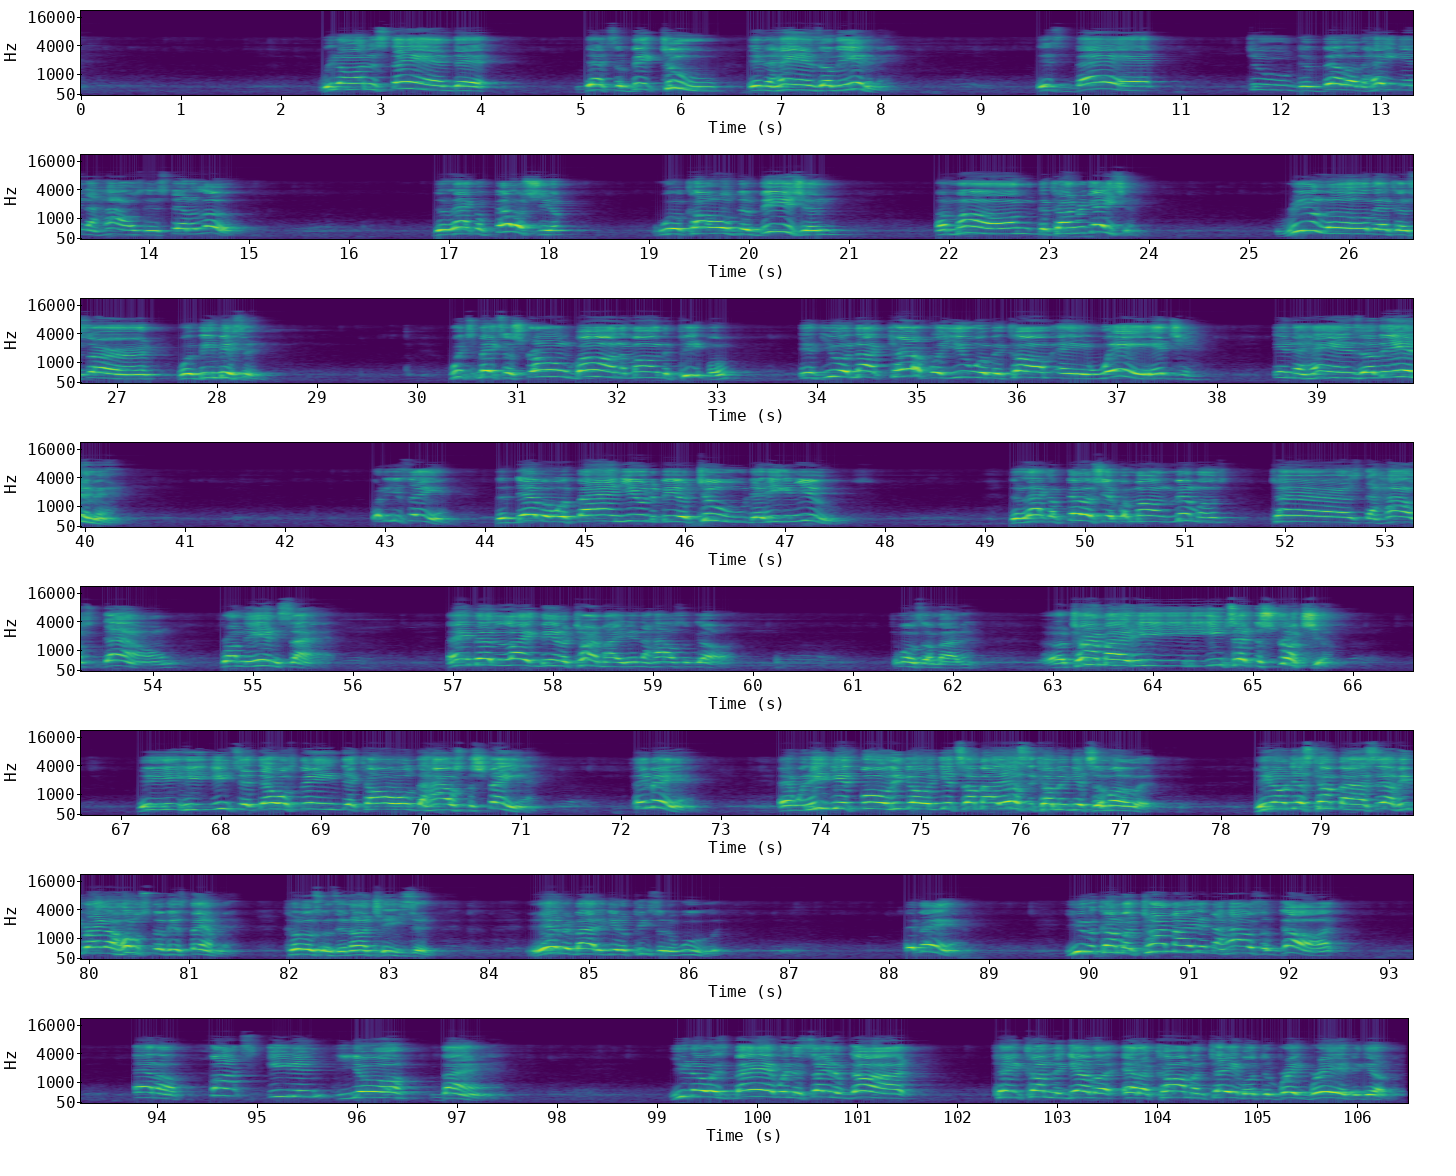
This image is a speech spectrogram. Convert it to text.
We don't understand that that's a big tool in the hands of the enemy. It's bad to develop hate in the house instead of love. The lack of fellowship will cause division among the congregation. Real love and concern will be missing, which makes a strong bond among the people. If you are not careful, you will become a wedge in the hands of the enemy. What are you saying? The devil will find you to be a tool that he can use. The lack of fellowship among members tears the house down from the inside. Ain't nothing like being a termite in the house of God. Come on, somebody. A termite, he, he eats at the structure. He, he eats at those things that cause the house to stand. Amen. And when he get full, he go and get somebody else to come and get some of it. He don't just come by himself. He bring a host of his family, cousins and aunties, and everybody get a piece of the wood. Amen. You become a termite in the house of God and a fox eating your vine. You know it's bad when the saint of God can't come together at a common table to break bread together.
